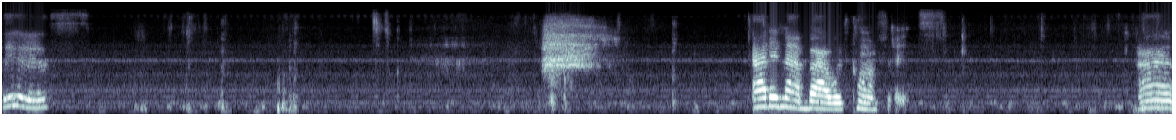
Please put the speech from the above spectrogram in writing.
this. I did not buy with confidence. I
